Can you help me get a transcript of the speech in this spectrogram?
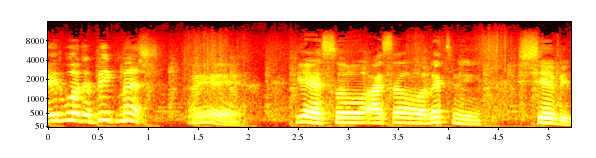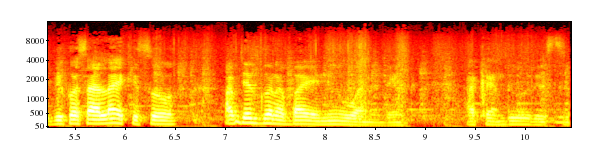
It was a big mess. Oh, yeah. Yeah, so I said, oh, let me shave it because I like it. So I'm just going to buy a new one and then I can do this thing.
